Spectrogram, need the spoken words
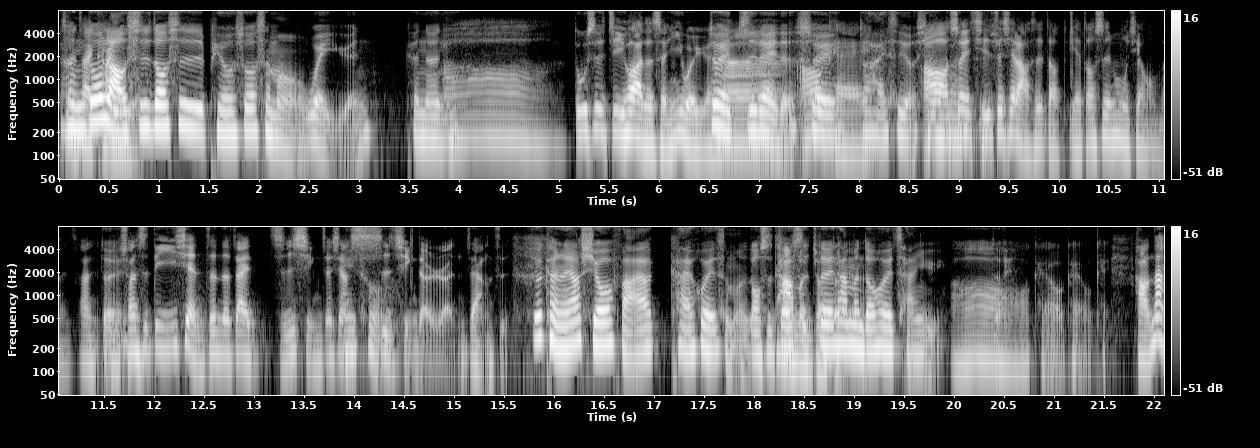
很多老师都是，比如说什么委员，可能哦，都市计划的审议委员、啊、对之类的，所以 OK 都还是有相哦，所以其实这些老师都也都是目前我们算对也算是第一线真的在执行这项事情的人，这样子就可能要修法、要开会什么的，都是他们对他们都会参与。哦对，OK OK OK，好，那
